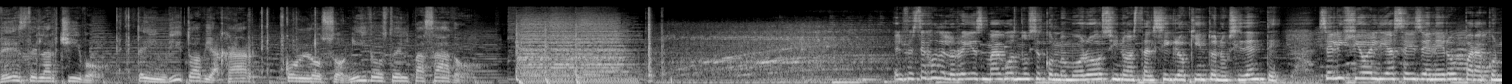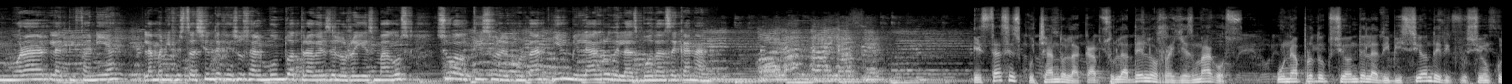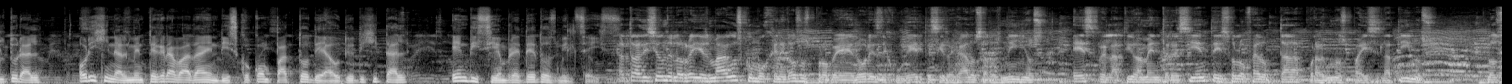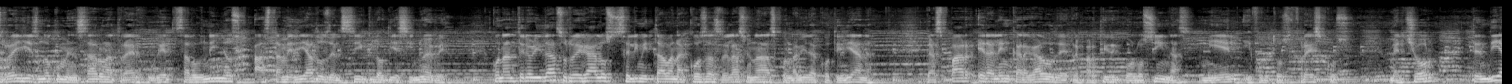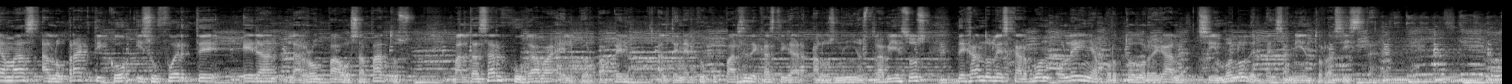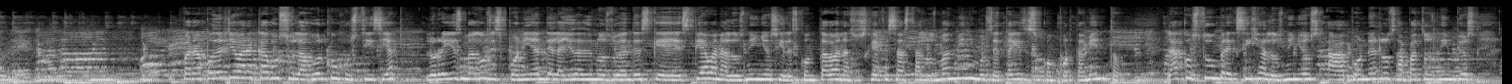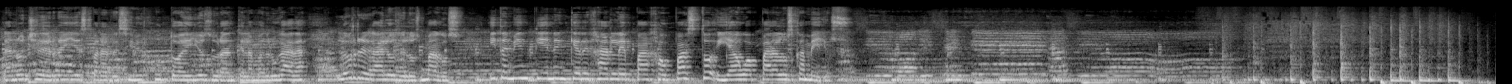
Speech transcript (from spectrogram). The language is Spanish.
Desde el archivo, te invito a viajar con los sonidos del pasado. El festejo de los Reyes Magos no se conmemoró sino hasta el siglo V en Occidente. Se eligió el día 6 de enero para conmemorar la Epifanía, la manifestación de Jesús al mundo a través de los Reyes Magos, su bautizo en el Jordán y el milagro de las bodas de Canaán. Estás escuchando la cápsula de los Reyes Magos, una producción de la División de Difusión Cultural, originalmente grabada en disco compacto de audio digital en diciembre de 2006. La tradición de los Reyes Magos como generosos proveedores de juguetes y regalos a los niños es relativamente reciente y solo fue adoptada por algunos países latinos. Los reyes no comenzaron a traer juguetes a los niños hasta mediados del siglo XIX. Con anterioridad sus regalos se limitaban a cosas relacionadas con la vida cotidiana. Gaspar era el encargado de repartir golosinas, miel y frutos frescos. Melchor tendía más a lo práctico y su fuerte eran la ropa o zapatos. Baltasar jugaba el peor papel al tener que ocuparse de castigar a los niños traviesos, dejándoles carbón o leña por todo regalo, símbolo del pensamiento racista. Para poder llevar a cabo su labor con justicia, los Reyes Magos disponían de la ayuda de unos duendes que espiaban a los niños y les contaban a sus jefes hasta los más mínimos detalles de su comportamiento. La costumbre exige a los niños a poner los zapatos limpios la noche de Reyes para recibir junto a ellos durante la madrugada los regalos de los magos y también tienen que dejarle paja o pasto y agua para los camellos.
